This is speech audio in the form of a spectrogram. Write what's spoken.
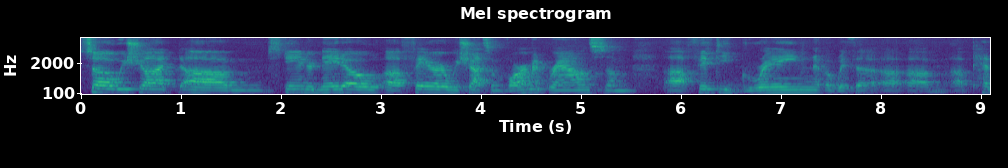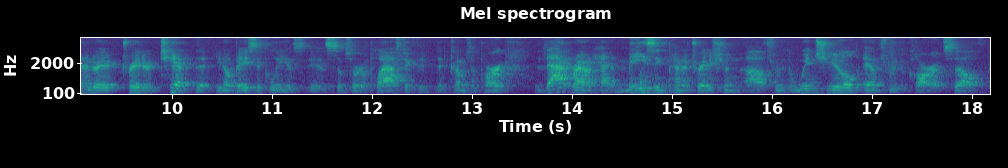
So we shot um, standard NATO uh, fair. We shot some varmint rounds, some uh, 50 grain with a, a, um, a, penetrator tip that you know basically is, is some sort of plastic that, that comes apart. That round had amazing penetration uh, through the windshield and through the car itself.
